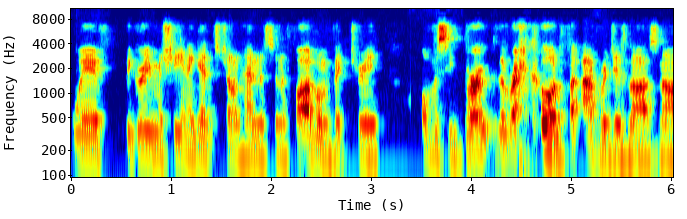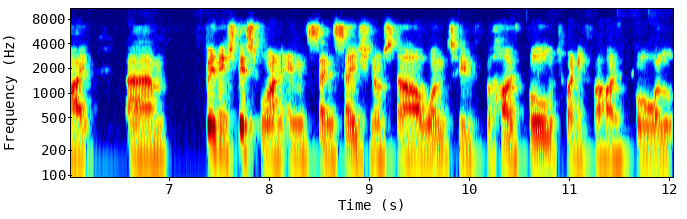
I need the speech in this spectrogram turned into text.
with the Green Machine against John Henderson, a 5 1 victory. Obviously, broke the record for averages last night. Um, this one in sensational style 1 2 5 ball, 25 ball.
